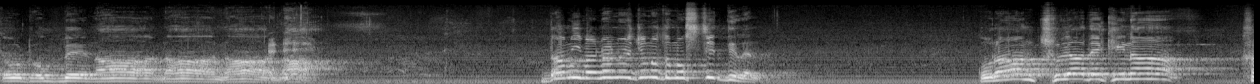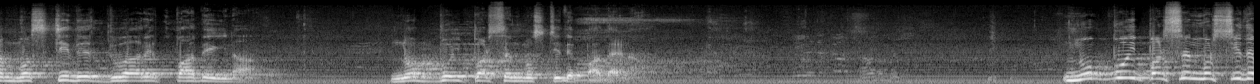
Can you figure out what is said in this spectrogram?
কেউ ঢুকবে না না না না। দামি বানানোর জন্য তো মসজিদ দিলেন। কোরআন ছুঁয়া দেখি না, মসজিদের দুয়ারে পা দেই না। নব্বই পার্সেন্ট মসজিদে পা দেয় না। নব্বই পার্সেন্ট মসজিদে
